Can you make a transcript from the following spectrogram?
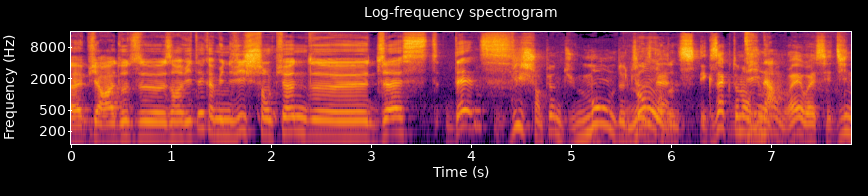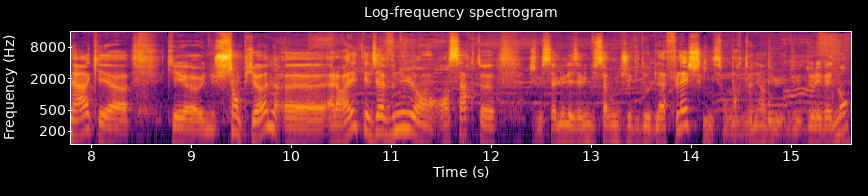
Euh, et puis il y aura d'autres euh, invités comme une vice-championne de Just Dance. vice-championne du monde de Du Just monde. Dance. Exactement, du Dina. monde. Ouais, ouais, c'est Dina qui est, euh, qui est euh, une championne. Euh, alors, elle était déjà venue en, en Sarthe. euh, Je vais saluer les amis du salon de jeux vidéo de la Flèche qui sont partenaires du- du- de l'événement.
